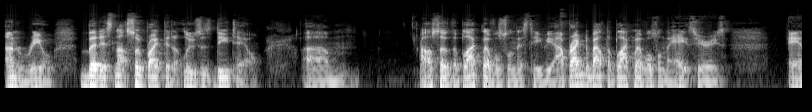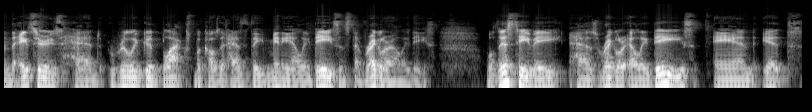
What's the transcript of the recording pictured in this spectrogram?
unreal, but it's not so bright that it loses detail. Um, also, the black levels on this TV, I bragged about the black levels on the 8 series, and the 8 series had really good blacks because it has the mini LEDs instead of regular LEDs. Well, this TV has regular LEDs and it's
